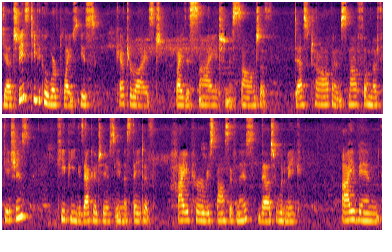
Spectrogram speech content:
Yet today's typical workplace is characterized by the sight and sound of desktop and smartphone notifications, keeping executives in a state of hyper responsiveness that would make Ivan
